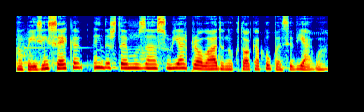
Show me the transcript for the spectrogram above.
Num país em seca, ainda estamos a assobiar para o lado no que toca à poupança de água.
